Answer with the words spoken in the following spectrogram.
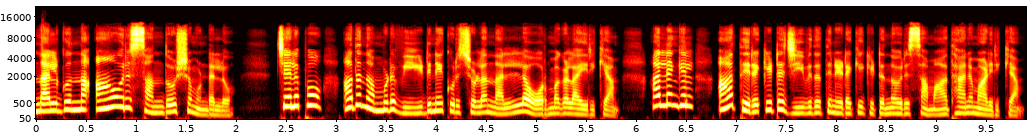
നൽകുന്ന ആ ഒരു സന്തോഷമുണ്ടല്ലോ. ചിലപ്പോ അത് നമ്മുടെ വീടിനെക്കുറിച്ചുള്ള നല്ല ഓർമ്മകളായിരിക്കാം അല്ലെങ്കിൽ ആ തിരക്കിട്ട ജീവിതത്തിനിടയ്ക്ക് കിട്ടുന്ന ഒരു സമാധാനമായിരിക്കാം.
